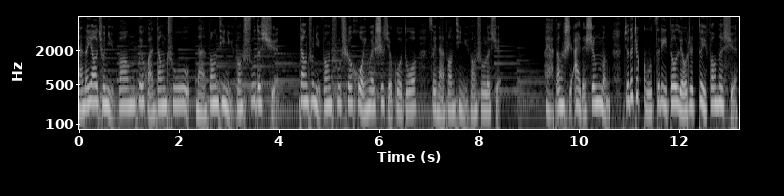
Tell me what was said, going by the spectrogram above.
男的要求女方归还当初男方替女方输的血，当初女方出车祸，因为失血过多，所以男方替女方输了血。哎呀，当时爱的生猛，觉得这骨子里都流着对方的血，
